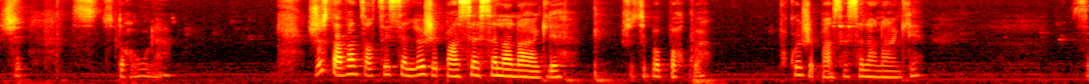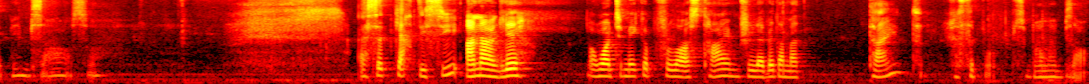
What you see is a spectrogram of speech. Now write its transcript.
C'est drôle, hein? Juste avant de sortir celle-là, j'ai pensé à celle en anglais. Je ne sais pas pourquoi. Pourquoi j'ai pensé à celle en anglais? C'est bien bizarre, ça. À cette carte ici, en anglais. I want to make up for lost time. Je l'avais dans ma tête. Je sais pas. C'est vraiment bizarre.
